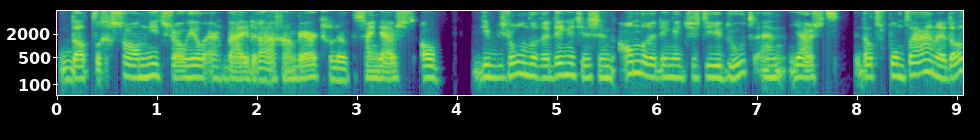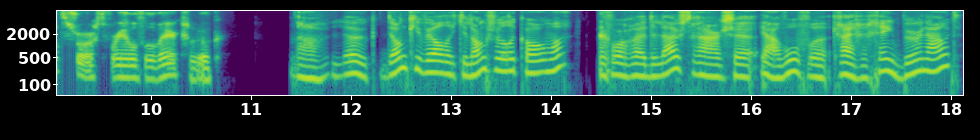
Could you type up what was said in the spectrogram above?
dat zal niet zo heel erg bijdragen aan werkgeluk. Het zijn juist al die bijzondere dingetjes en andere dingetjes die je doet. En juist dat spontane, dat zorgt voor heel veel werkgeluk. Nou, leuk. Dank je wel dat je langs wilde komen. Ja. Voor uh, de luisteraars, uh, ja, wolven krijgen geen burn-out.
